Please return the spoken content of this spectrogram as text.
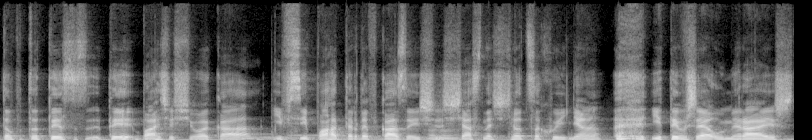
Тобто ти ти бачиш чувака, і всі паттерни вказують, що зараз почнеться хуйня, і ти вже умираєш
